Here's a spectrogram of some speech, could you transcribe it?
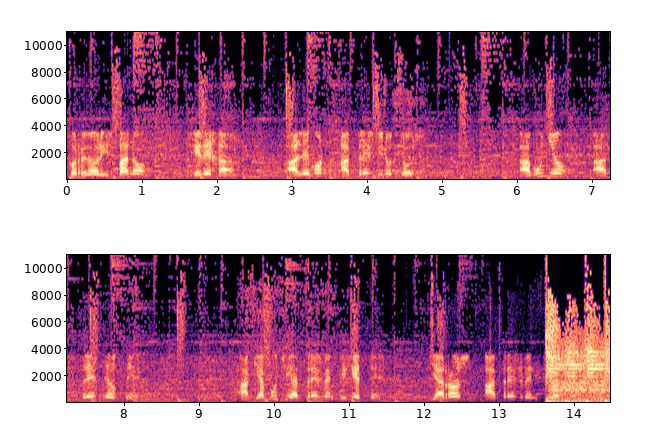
corredor hispano que deja a Lemon a 3 minutos, a Buño a 3.12, a Chiapucci a 3.27 y a Ross a 3.28.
